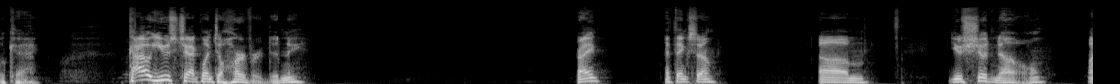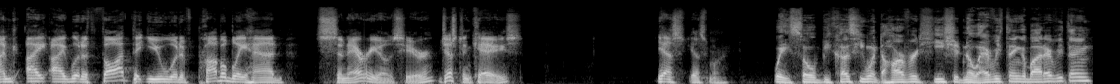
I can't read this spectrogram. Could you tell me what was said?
Okay. Kyle Juszczyk went to Harvard, didn't he? Right? I think so. Um, you should know. I'm, I, I would have thought that you would have probably had scenarios here, just in case. Yes, yes, Mark. Wait, so because he went to Harvard, he should know everything about everything?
